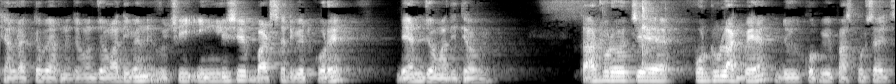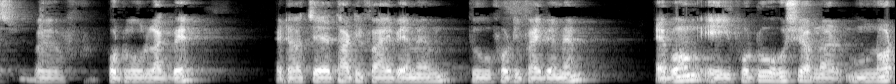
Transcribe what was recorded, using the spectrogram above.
খেয়াল রাখতে হবে, আপনি যখন জমা দিবেন অবশ্যই ইংলিশে বার্থ সার্টিফিকেট করে দেন জমা দিতে হবে। তারপরে হচ্ছে ফটো লাগবে, দুই কপি পাসপোর্ট সাইজ ফটো লাগবে। এটা হচ্ছে thirty five M M to forty five M M এবং এই ফটো অবশ্যই আপনার not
